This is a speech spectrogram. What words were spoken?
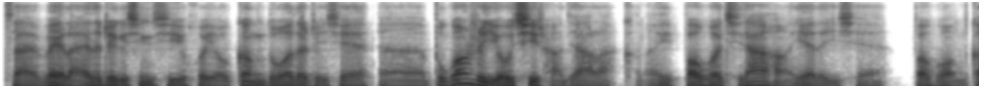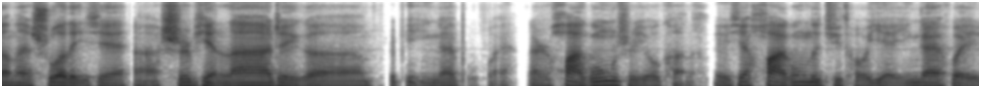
在未来的这个星期会有更多的这些呃，不光是油气厂家了，可能包括其他行业的一些。包括我们刚才说的一些啊，食品啦，这个食品应该不会，但是化工是有可能，有一些化工的巨头也应该会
